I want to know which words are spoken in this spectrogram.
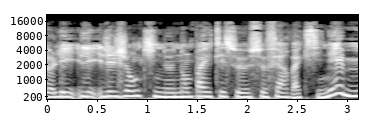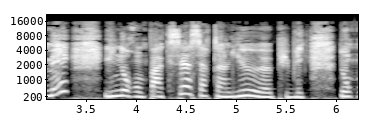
euh, les, les, les gens qui ne n'ont pas été se, se faire vacciner, mais ils n'auront pas accès à certains lieux euh, publics. Donc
